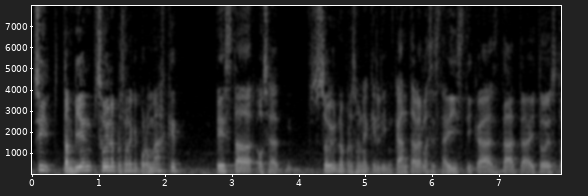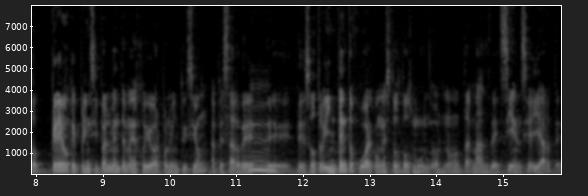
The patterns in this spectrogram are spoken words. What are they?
sí, también soy una persona que por más que esta, o sea, soy una persona que le encanta ver las estadísticas, data y todo esto. Creo que principalmente me dejo llevar por mi intuición, a pesar de, mm. eso otro. Intento jugar con estos dos mundos, ¿no? Más de ciencia y arte.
